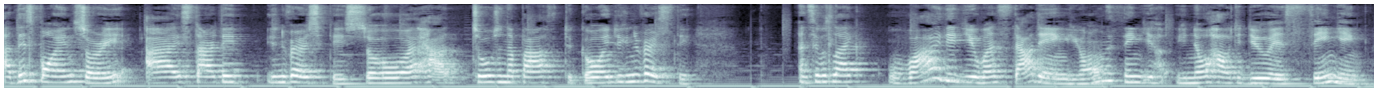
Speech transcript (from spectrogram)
at this point, sorry, I started university, so I had chosen a path to go into university. And she was like, Why did you want studying? The only thing you, you know how to do is singing.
